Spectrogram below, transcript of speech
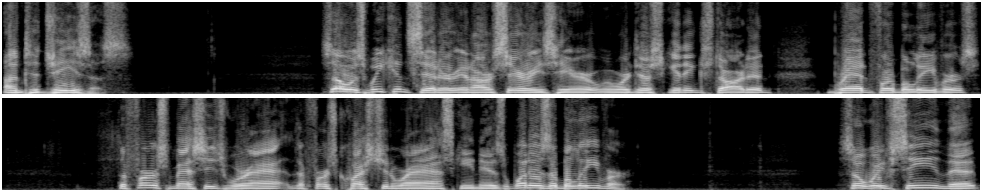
unto Jesus. So, as we consider in our series here, we're just getting started, Bread for Believers, the first message we're at, the first question we're asking is, What is a believer? So, we've seen that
